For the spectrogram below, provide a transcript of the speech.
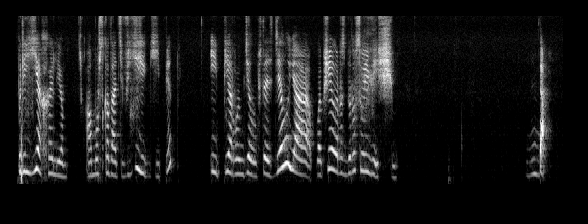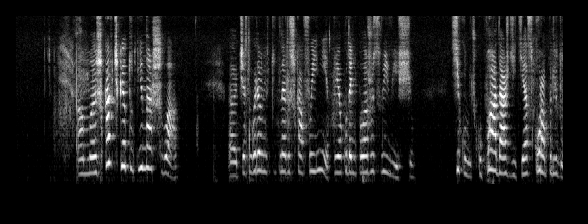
приехали, а можно сказать, в Египет. И первым делом, что я сделаю, я вообще разберу свои вещи. Да. А, шкафчик я тут не нашла. А, честно говоря, у них тут, наверное, шкафа и нет. Но я куда-нибудь положу свои вещи. Секундочку, подождите, я скоро приду.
